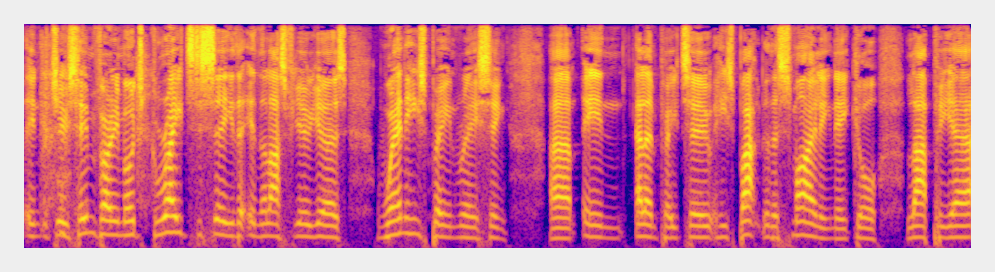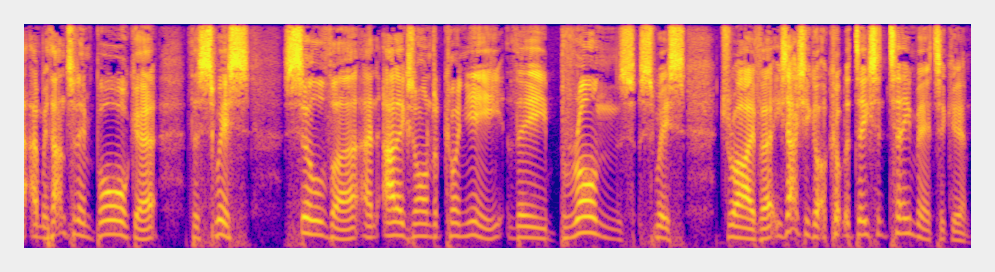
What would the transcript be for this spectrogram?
introduce him very much. Great to see that in the last few years, when he's been racing um, in LMP2, he's back to the smiling Nico Lapierre, and with Antonin Borga, the Swiss silver, and Alexandre Coigny, the bronze Swiss driver, he's actually got a couple of decent teammates again.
